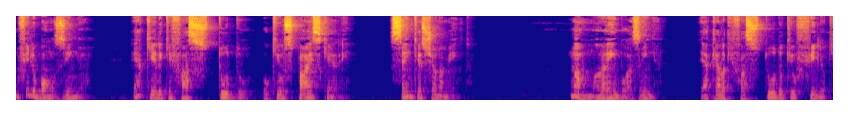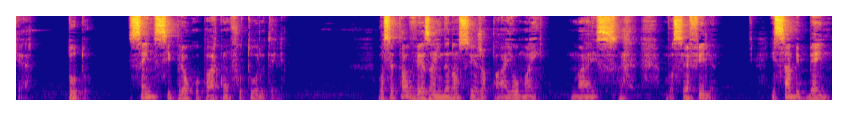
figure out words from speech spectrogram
Um filho bonzinho é aquele que faz tudo o que os pais querem, sem questionamento. Uma mãe boazinha é aquela que faz tudo o que o filho quer, tudo, sem se preocupar com o futuro dele. Você talvez ainda não seja pai ou mãe, mas você é filho e sabe bem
